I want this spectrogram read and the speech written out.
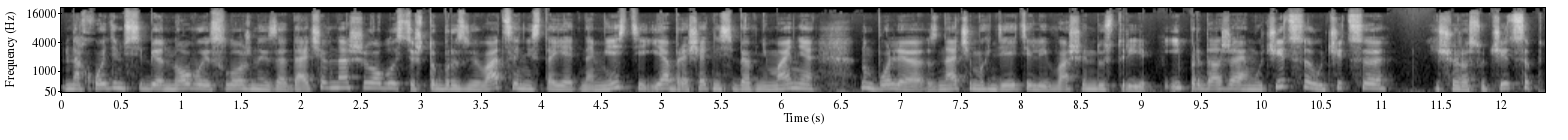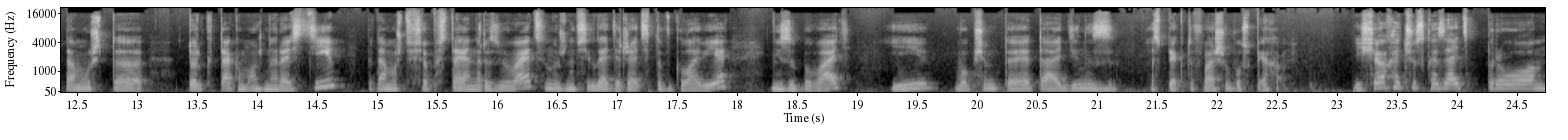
находим себе новые сложные задачи в нашей области, чтобы развиваться, не стоять на месте и обращать на себя внимание ну, более значимых деятелей в вашей индустрии. И продолжаем учиться, учиться, еще раз учиться, потому что только так можно расти, потому что все постоянно развивается, нужно всегда держать это в голове, не забывать. И, в общем-то, это один из аспектов вашего успеха. Еще хочу сказать про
